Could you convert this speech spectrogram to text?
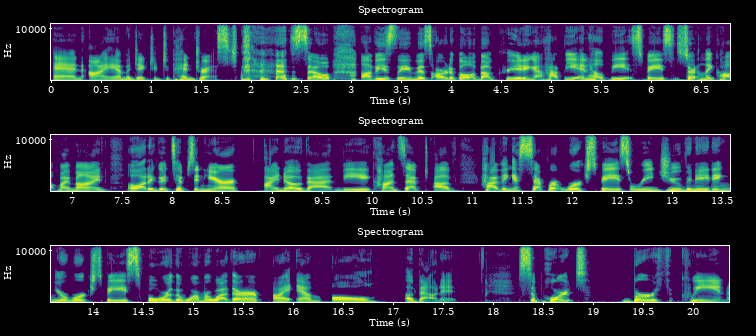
and I am addicted to Pinterest. so, obviously, this article about creating a happy and healthy space certainly caught my mind. A lot of good tips in here. I know that the concept of having a separate workspace, rejuvenating your workspace for the warmer weather, I am all about it. Support Birth Queen.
